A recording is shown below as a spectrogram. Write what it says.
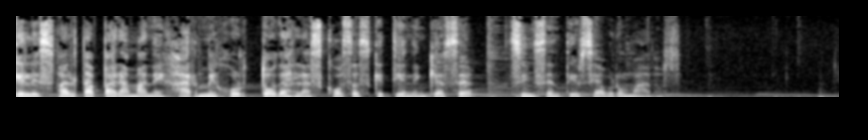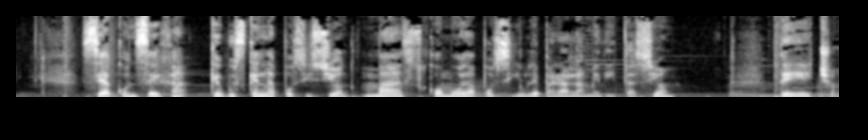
que les falta para manejar mejor todas las cosas que tienen que hacer sin sentirse abrumados. Se aconseja que busquen la posición más cómoda posible para la meditación. De hecho,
